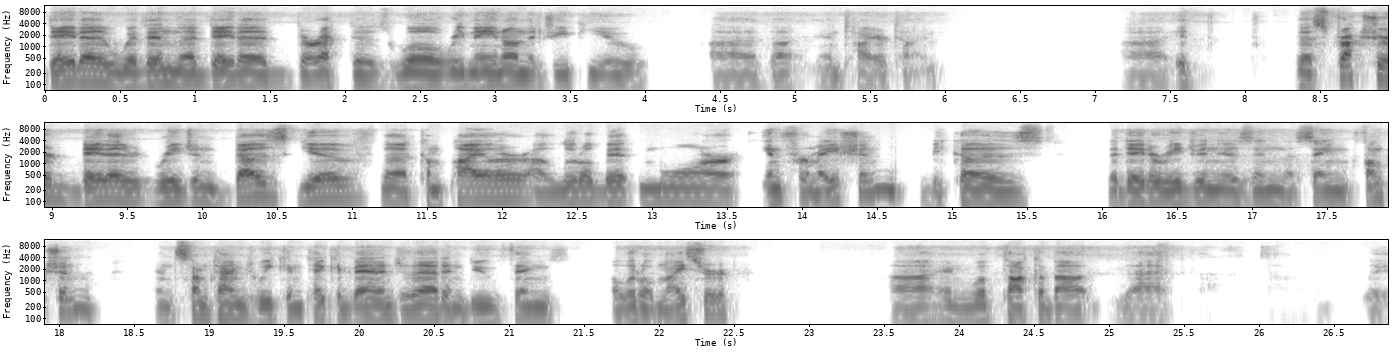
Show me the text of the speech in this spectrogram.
data within the data directives will remain on the GPU uh, the entire time. Uh, it, the structured data region does give the compiler a little bit more information because the data region is in the same function. And sometimes we can take advantage of that and do things a little nicer. Uh, and we'll talk about that later.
